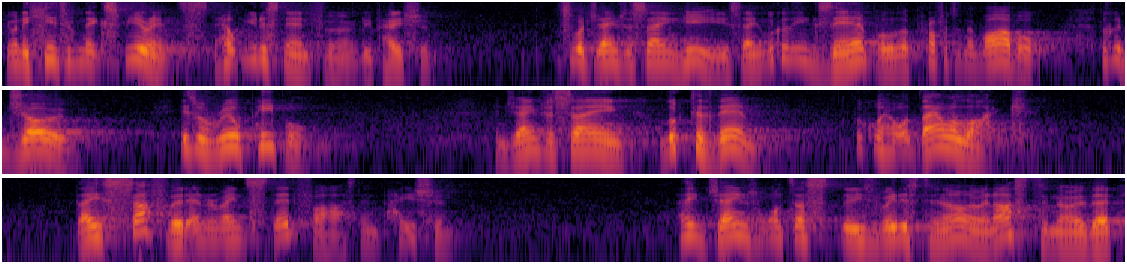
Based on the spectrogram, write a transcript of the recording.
you want to hear from the experience to help you to stand firm, be patient. This is what James is saying here. He's saying, look at the example of the prophets in the Bible. Look at Job. These were real people. And James is saying, look to them. Look what they were like. They suffered and remained steadfast and patient. I think James wants us, these readers, to know and us to know that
